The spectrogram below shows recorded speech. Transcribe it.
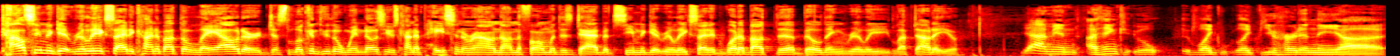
Kyle seemed to get really excited, kind of about the layout, or just looking through the windows. He was kind of pacing around on the phone with his dad, but seemed to get really excited. What about the building really leapt out at you? Yeah, I mean, I think well, like like you heard in the uh,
